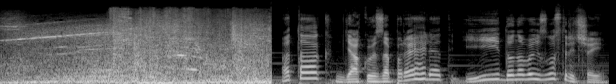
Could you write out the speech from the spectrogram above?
А так, дякую за перегляд і до нових зустрічей!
